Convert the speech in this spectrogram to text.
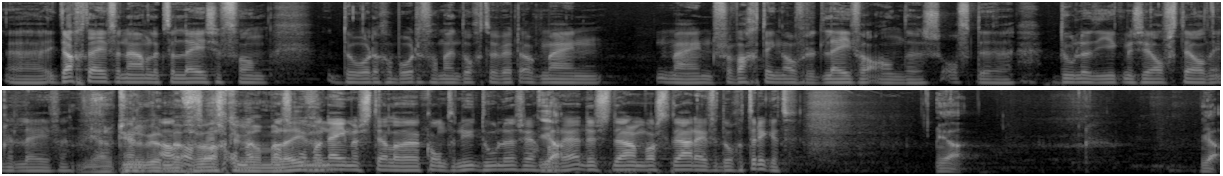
Eh, ik dacht even namelijk te lezen van door de geboorte van mijn dochter werd ook mijn, mijn verwachting over het leven anders. Of de doelen die ik mezelf stelde in het leven. Ja, natuurlijk weer mijn als- als verwachting van mijn als leven. ondernemer stellen we continu doelen, zeg Ja. maar. Hè? Dus daarom was ik daar even door getriggerd. Ja. Ja.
